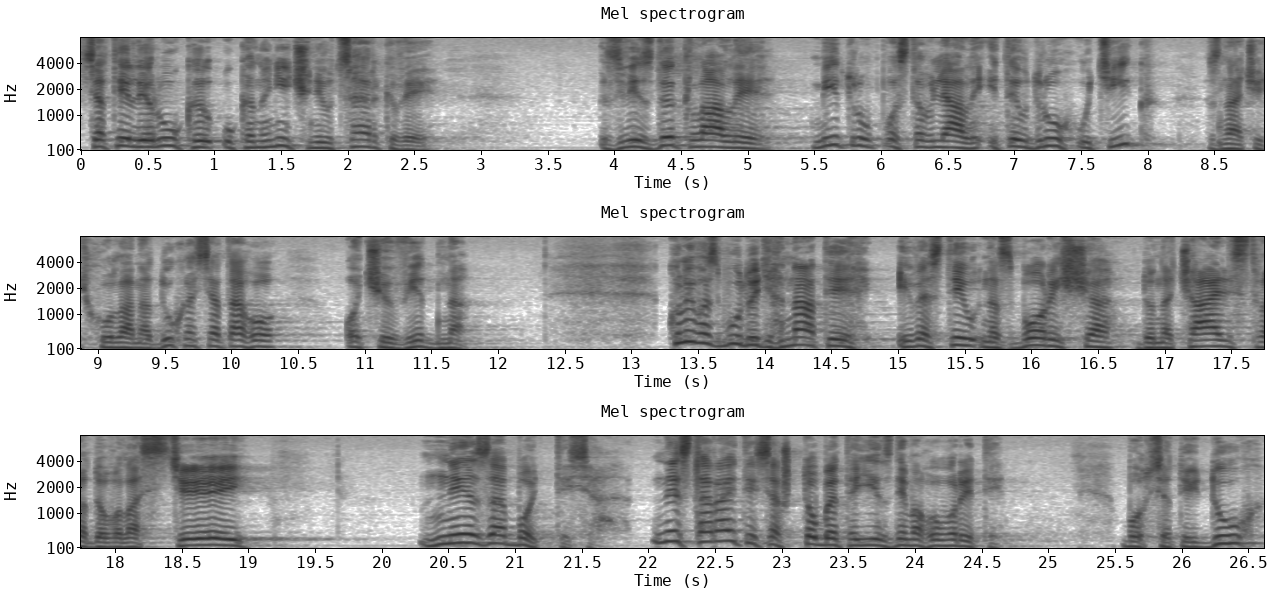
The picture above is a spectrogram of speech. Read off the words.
святили руки у канонічній церкві, звізди клали, мітру поставляли, і ти вдруг утік, значить, хула на Духа Святого очевидна. Коли вас будуть гнати і вести на зборища до начальства, до властей, не забудьтеся, не старайтеся, щоб їм з ними говорити, бо Святий Дух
